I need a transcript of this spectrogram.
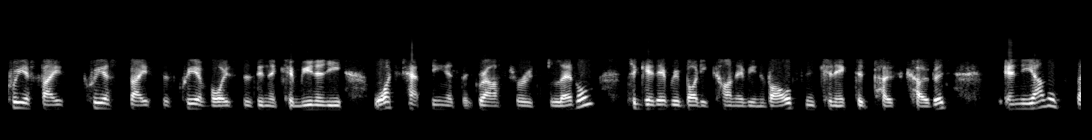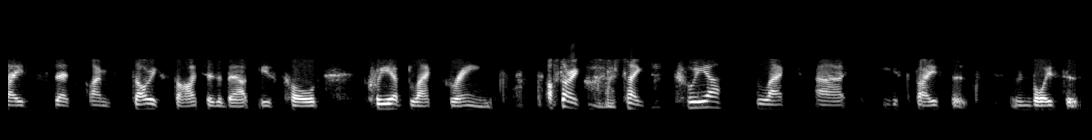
queer face, queer spaces, queer voices in the community, what's happening at the grassroots level to get everybody kind of involved and connected post COVID. And the other space that I'm so excited about is called Queer Black Greens. Oh, sorry, I'm saying Queer Black uh, Spaces and Voices,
